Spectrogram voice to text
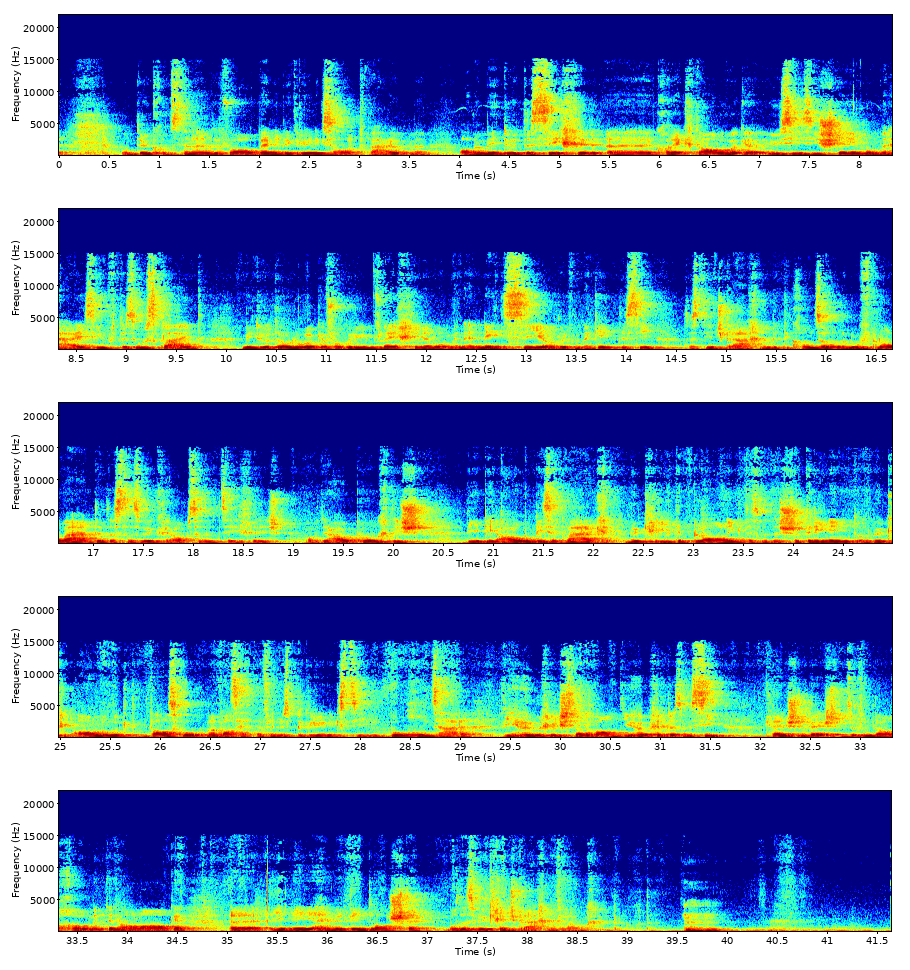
Und dort kommt es dann auch darauf an, welche Begrünungsart wählt man. Aber wir schauen das sicher äh, korrekt anschauen. Unsere Systeme, die wir haben, sind auf das ausgelegt. Wir schauen auch schauen von Grünflächen, die wir in einem Netz sind oder auf einem Gitter sind, dass die entsprechend mit den Konsolen aufgenommen werden, dass das wirklich absolut sicher ist. Aber der Hauptpunkt ist, wie bei allem bei so Gewerk, wirklich in der Planung, dass man das schon drin nimmt und wirklich anschaut, was will man, was hat man für ein Begrünungsziel, wo kommt es her, wie hoch ist so eine Wand, je höher dass wir sind, kennst du bestens auf dem Dach auch mit den Anlagen, äh, je näher haben wir Windlasten, wo das wirklich entsprechende Verankerung braucht. Mhm.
